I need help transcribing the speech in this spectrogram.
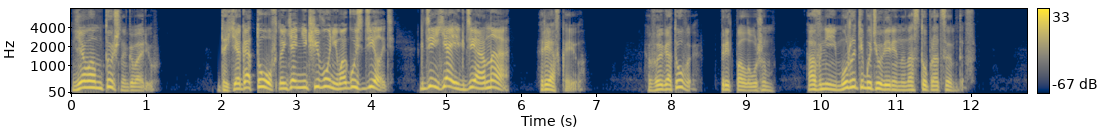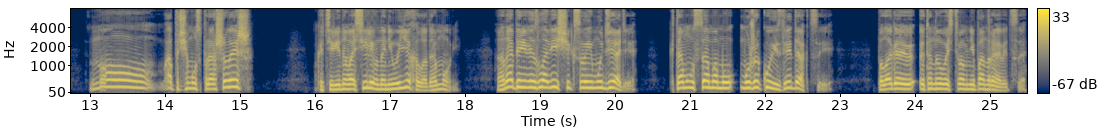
Я вам точно говорю. «Да я готов, но я ничего не могу сделать! Где я и где она?» — рявкаю. «Вы готовы? Предположим. А в ней можете быть уверены на сто процентов?» «Ну, а почему спрашиваешь?» Катерина Васильевна не уехала домой. Она перевезла вещи к своему дяде, к тому самому мужику из редакции. Полагаю, эта новость вам не понравится.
